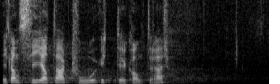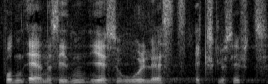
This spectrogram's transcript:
Vi kan si at det er to ytterkanter her. På den ene siden Jesu ord lest eksklusivt,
